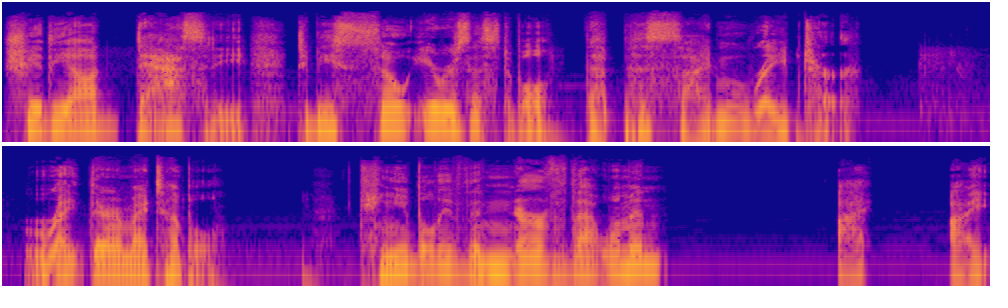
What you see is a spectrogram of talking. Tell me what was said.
she had the audacity to be so irresistible that Poseidon raped her. Right there in my temple. Can you believe the nerve of that woman? I. I.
